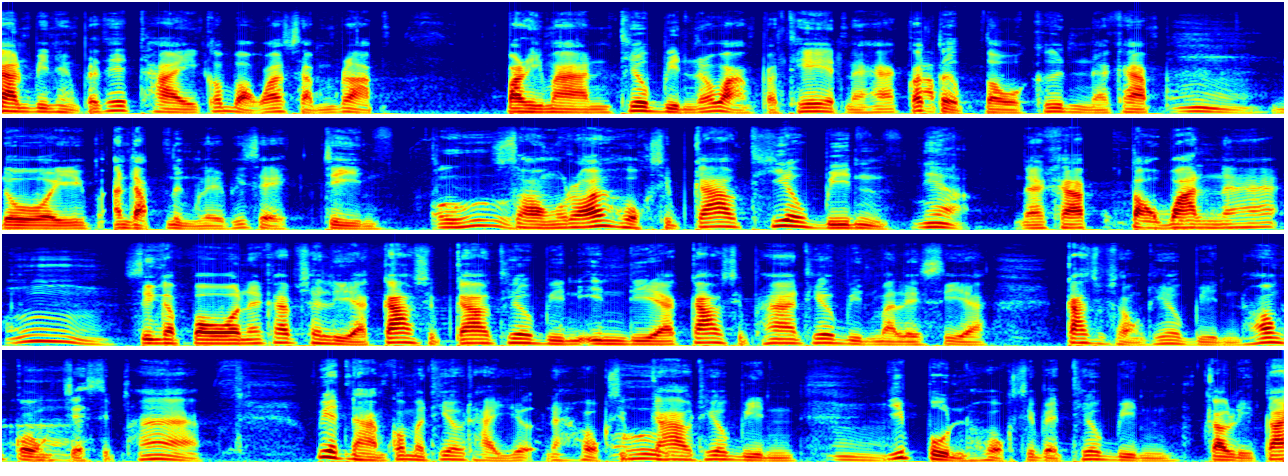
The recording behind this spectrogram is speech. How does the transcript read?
การบินแห่งประเทศไทยก็บอกว่าสำหรับปริมาณเที่ยวบินระหว่างประเทศนะฮะ ก็เติบโตขึ้นนะครับ อืมโดยอันดับหนึ่งเลยพิเศษจีน โอ้269 เที่ยวบินเนี่ย นะครับ ต่อวันนะฮะ อืม สิงคโปร์นะครับเฉลี่ย 99 เที่ยวบิน อินเดีย 95 เที่ยวบินมาเลเซีย 92 เที่ยวบินฮ่องกง 75 เวียดนามก็มาเที่ยวไทยเยอะนะ 69 เที่ยวบิน ญี่ปุ่น 61 เที่ยวบิน เกาหลีใต้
